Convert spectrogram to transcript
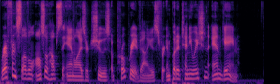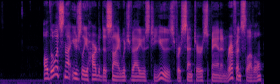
reference level also helps the analyzer choose appropriate values for input attenuation and gain. Although it's not usually hard to decide which values to use for center, span, and reference level,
